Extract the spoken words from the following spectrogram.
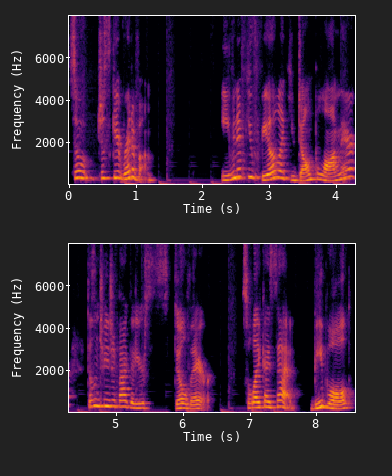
So just get rid of them. Even if you feel like you don't belong there, doesn't change the fact that you're still there. So, like I said, be bold,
